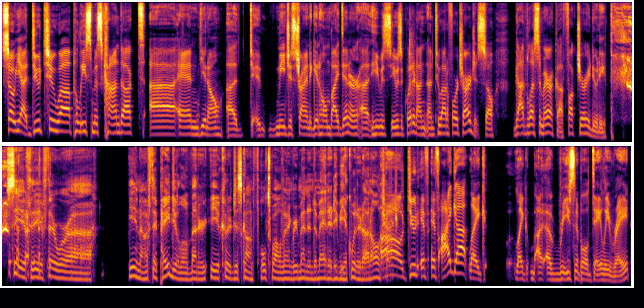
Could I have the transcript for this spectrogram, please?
So yeah, due to uh, police misconduct uh, and you know uh, d- me just trying to get home by dinner, uh, he was he was acquitted on, on two out of four charges. So God bless America. Fuck jury duty. See if if there were uh you know, if they paid you a little better, you could have just gone full twelve angry men and demanded he be acquitted on all charges. Oh, dude, if if I got like like a, a reasonable daily rate,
